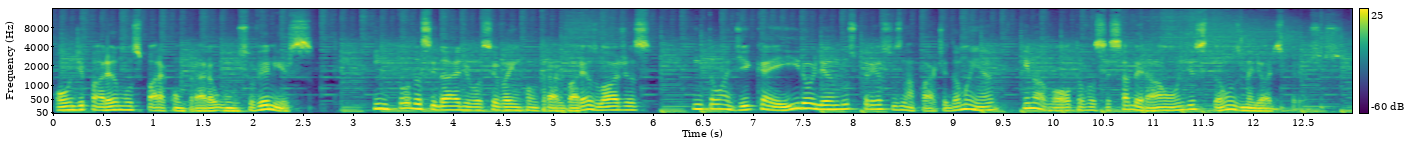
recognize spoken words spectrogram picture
onde paramos para comprar alguns souvenirs. Em toda a cidade você vai encontrar várias lojas, então a dica é ir olhando os preços na parte da manhã e na volta você saberá onde estão os melhores preços.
